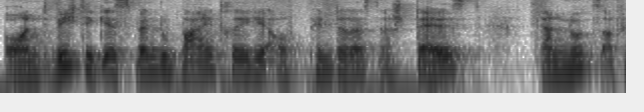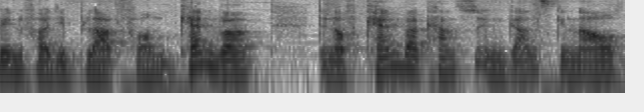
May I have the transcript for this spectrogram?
Und wichtig ist, wenn du Beiträge auf Pinterest erstellst, dann nutze auf jeden Fall die Plattform Canva, denn auf Canva kannst du eben ganz genau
